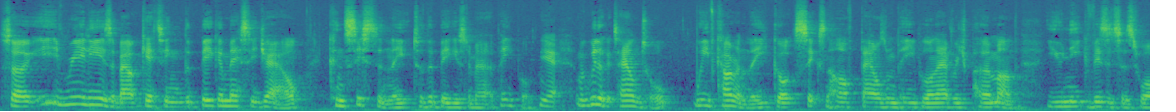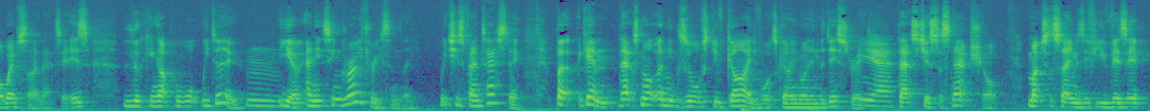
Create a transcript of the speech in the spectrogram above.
So it really is about getting the bigger message out consistently to the biggest amount of people. Yeah. I mean, we look at Town Talk. We've currently got six and a half thousand people on average per month, unique visitors to our website. That is looking up at what we do, hmm. you know, and it's in growth recently, which is fantastic. But again, that's not an exhaustive guide of what's going on in the district. Yeah. That's just a snapshot. Much the same as if you visit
